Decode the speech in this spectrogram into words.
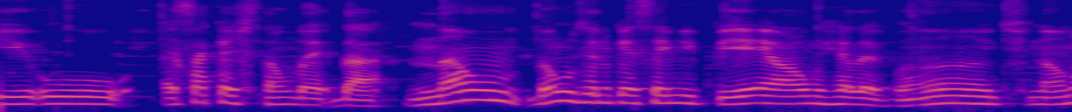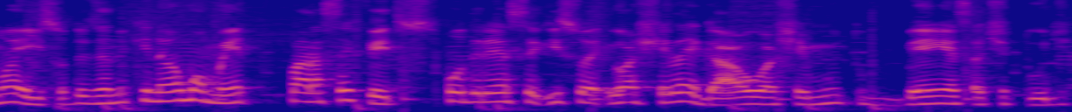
que o, essa questão da, da, não não dizendo que essa MP é algo irrelevante, não, não é isso. Eu tô dizendo que não é o momento para ser feito. Isso poderia ser, isso eu achei legal, eu achei muito bem essa atitude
